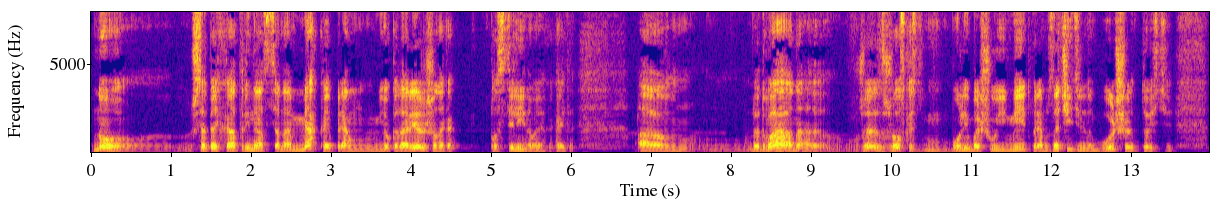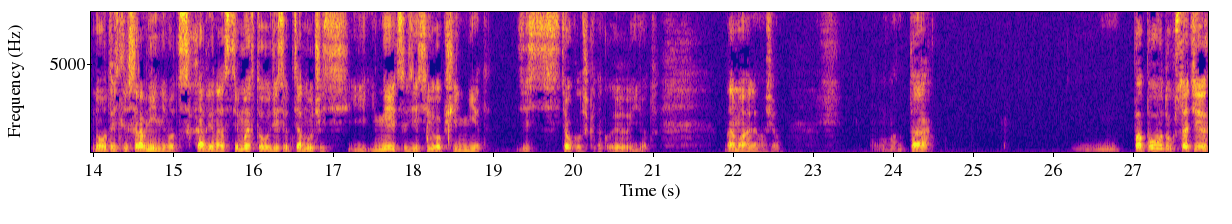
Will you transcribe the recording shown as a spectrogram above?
Но 65 Х13 она мягкая, прям ее когда режешь, она как пластилиновая какая-то. А D2 она уже жесткость более большую имеет, прям значительно больше. То есть ну, вот если в сравнении вот с Х12МФ, то вот здесь вот тянучесть имеется, здесь ее вообще нет. Здесь стеклышко такое идет. Нормально, в общем. Так. по поводу, кстати,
